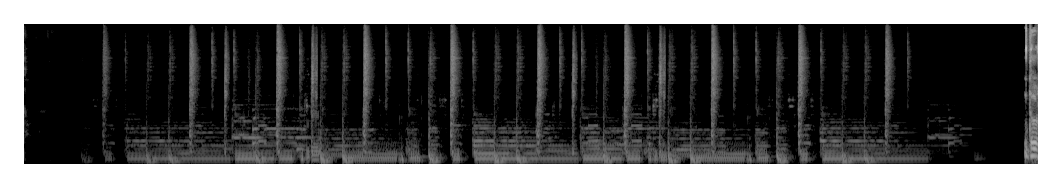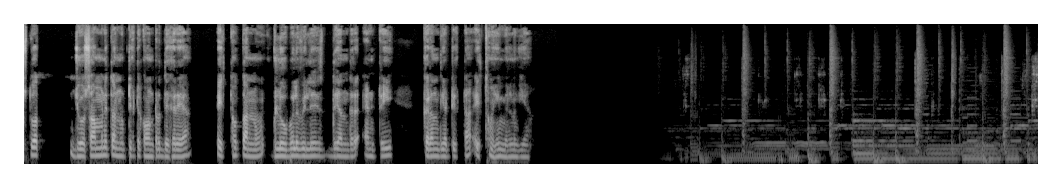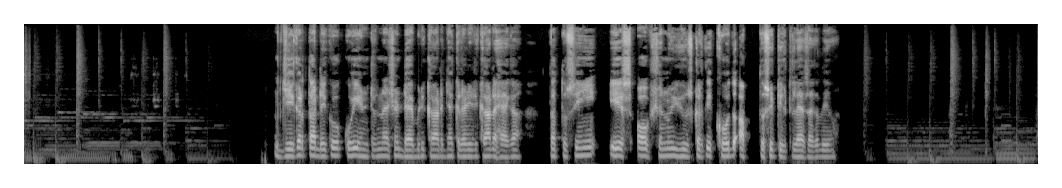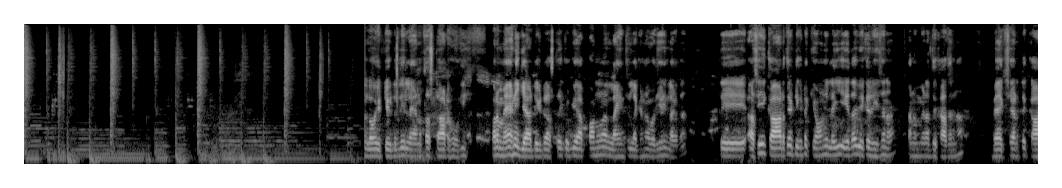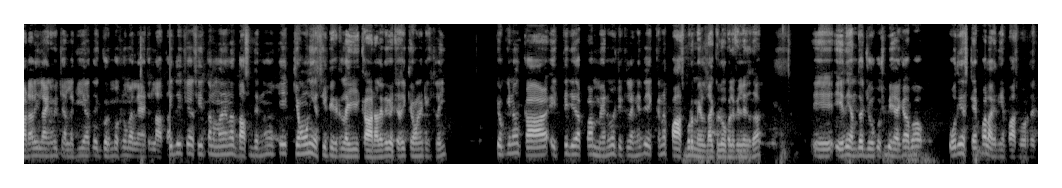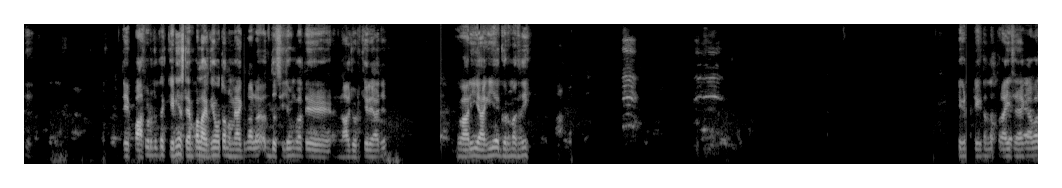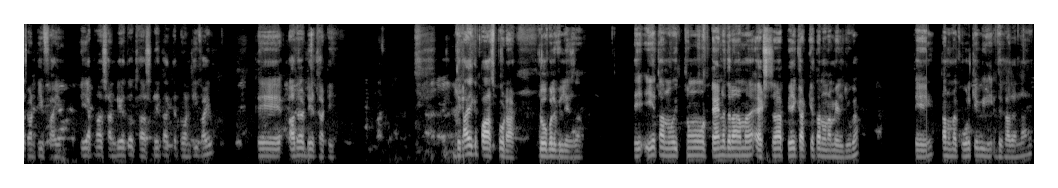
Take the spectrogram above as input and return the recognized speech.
ਦੋਸਤੋ, ਜੋ ਸਾਹਮਣੇ ਤੁਹਾਨੂੰ ਟਿਕਟ ਕਾਊਂਟਰ ਦਿਖ ਰਿਹਾ, ਇੱਥੋਂ ਤੁਹਾਨੂੰ ਗਲੋਬਲ ਵਿਲੇਜ ਦੇ ਅੰਦਰ ਐਂਟਰੀ ਕਰਨ ਦੀਆਂ ਟਿਕਟਾਂ ਇੱਥੋਂ ਹੀ ਮਿਲਣਗੀਆਂ। ਜੇਕਰ ਤੁਹਾਡੇ ਕੋਲ ਕੋਈ ਇੰਟਰਨੈਸ਼ਨਲ ਡੈਬਿਟ ਕਾਰਡ ਜਾਂ ਕ੍ਰੈਡਿਟ ਕਾਰਡ ਹੈਗਾ, ਤਾਂ ਤੁਸੀਂ ਇਸ ਆਪਸ਼ਨ ਨੂੰ ਯੂਜ਼ ਕਰਕੇ ਖੁਦ ਆਪ ਤੁਸੀਂ ਟਿਕਟ ਲੈ ਸਕਦੇ ਹੋ। ਲੋ ਇਹ ਟਿਕਟ ਦੀ ਲਾਈਨ ਤਾਂ ਸਟਾਰਟ ਹੋ ਗਈ, ਪਰ ਮੈਂ ਨਹੀਂ ਗਿਆ ਟਿਕਟ ਵਾਸਤੇ ਕਿਉਂਕਿ ਆਪਾਂ ਨੂੰ ਨਾ ਲਾਈਨ 'ਚ ਲੱਗਣਾ ਵਧੀਆ ਨਹੀਂ ਲੱਗਦਾ। ਤੇ ਅਸੀਂ ਕਾਰਡ ਤੇ ਟਿਕਟ ਕਿਉਂ ਨਹੀਂ ਲਈ, ਇਹਦਾ ਵੀ ਇੱਕ ਰੀਜ਼ਨ ਆ, ਤੁਹਾਨੂੰ ਮੈਂ ਦਿਖਾ ਦਿੰਦਾ ਬੈਕ ਸਾਈਡ ਤੇ ਕਾਰਡ ਵਾਲੀ ਲਾਈਨ ਵੀ ਚੱਲ ਗਈ ਆ ਤੇ ਗੁਰਮੁਖ ਨੂੰ ਮੈਂ ਲਾਈਨ 'ਚ ਲਾਤਾ। ਇਹਦੇ 'ਚ ਅਸੀਂ ਤੁਹਾਨੂੰ ਮੈਂ ਨਾ ਦੱਸ ਦਿੰਦਾ ਕਿ ਕਿਉਂ ਨਹੀਂ ਅਸੀਂ ਟਿਕਟ ਲਈ ਕਾਰਡ ਵਾਲੇ ਦੇ ਵਿੱਚ, ਅਸੀਂ ਕਿਉਂ ਨਹੀਂ ਟਿਕਟ ਲਈ? ਕਿਉਂਕਿ ਨਾ ਕਾਰ, ਇੱਥੇ ਜੇ ਆਪਾਂ ਮੈਨੂਅਲ ਟਿਕਟ ਲੈਣੇ ਤੇ ਇੱਕ ਨਾ ਪਾਸਪੋਰਟ ਮਿਲਦਾ ਗਲੋਬਲ ਵਿਲੇਜ ਦਾ। ਤੇ ਇਹਦੇ ਅੰਦਰ ਜੋ ਕੁਝ ਵੀ ਹੈਗਾ ਵਾ, ਉਹਦੀਆਂ ਸਟੈਂਪਾਂ ਲੱਗਦੀਆਂ ਪਾਸਪੋਰਟ ਦੇ ਉੱਤੇ ਤੇ ਪਾਸਪੋਰਟ ਦੇ ਉੱਤੇ ਕਿਹੜੀਆਂ ਸਟੈਂਪਾਂ ਲੱਗਦੀਆਂ ਉਹ ਤੁਹਾਨੂੰ ਮੈਂ ਅੱਗੇ ਨਾਲ ਦੱਸੀ ਜਾਊਂਗਾ ਤੇ ਨਾਲ ਜੁੜ ਕੇ ਰਿਹਾ ਜੇ। ਵਾਰੀ ਆ ਗਈ ਹੈ ਗੁਰਮੁਖ ਦੀ। ਟਿਕਟ ਟਿਕਟ ਦਾ ਪ੍ਰਾਈਸ ਹੈਗਾ ਵਾ 25 ਇਹ ਆਪਣਾ ਸੰਡੇ ਤੋਂ ਥਰਸਡੇ ਤੱਕ 25 ਤੇ ਅਦਰ ਡੇ 30 ਦਿਖਾ ਇੱਕ ਪਾਸਪੋਰਟ ਆ ਗਲੋਬਲ ਵਿਲੇਜ ਦਾ। ਤੇ ਇਹ ਤੁਹਾਨੂੰ ਇੱਥੋਂ 10 ਦਰਾਮ ਐਕਸਟਰਾ ਪੇ ਕਰਕੇ ਤੁਹਾਨੂੰ ਨਾ ਮਿਲ ਜੂਗਾ। ਤੇ ਤੁਹਾਨੂੰ ਮੈਂ ਖੋਲ ਕੇ ਵੀ ਦਿਖਾ ਦਿੰਦਾ। ਹੈ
